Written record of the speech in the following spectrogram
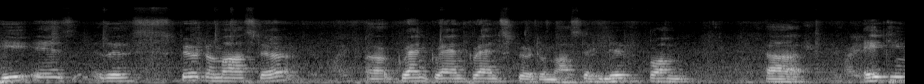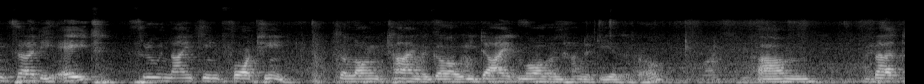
He is the spiritual master, uh, grand, grand, grand spiritual master. He lived from uh, 1838 through 1914. It's a long time ago. He died more than 100 years ago. Um, but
